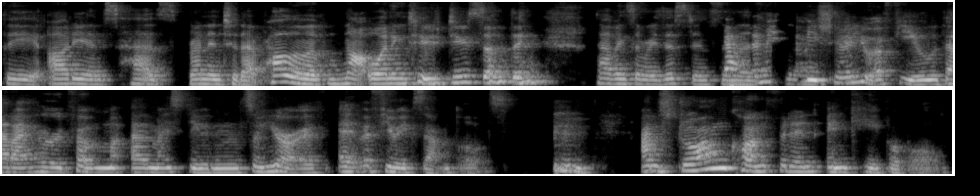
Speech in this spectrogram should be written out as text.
the audience has run into that problem of not wanting to do something, having some resistance. Yeah, let, me, let me share you a few that I heard from uh, my students. So here are a, a few examples. I'm strong, confident, and capable.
